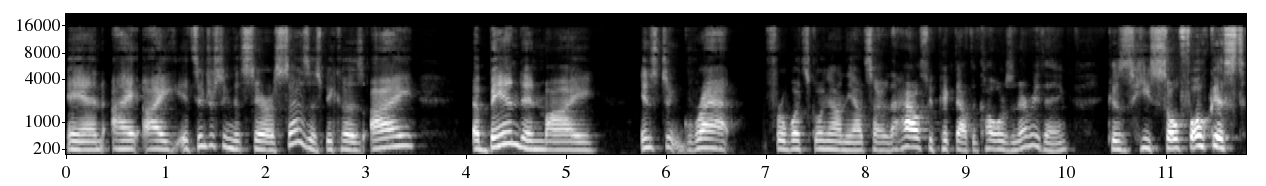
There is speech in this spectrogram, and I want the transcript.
And I, I, it's interesting that Sarah says this because I abandoned my instant grat for what's going on, on the outside of the house. We picked out the colors and everything because he's so focused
